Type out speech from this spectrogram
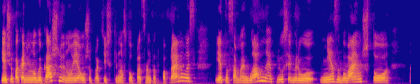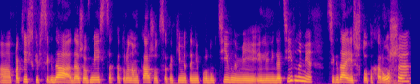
я еще пока немного кашляю, но я уже практически на 100% поправилась, и это самое главное. Плюс, я говорю, не забываем, что а, практически всегда, даже в месяцах, которые нам кажутся какими-то непродуктивными или негативными, всегда есть что-то хорошее,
